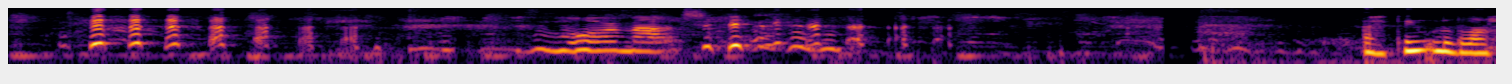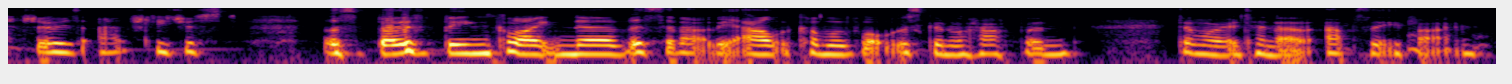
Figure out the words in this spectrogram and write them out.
matching. I think the laughter is actually just us both being quite nervous about the outcome of what was going to happen. Don't worry, it turned out absolutely fine.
